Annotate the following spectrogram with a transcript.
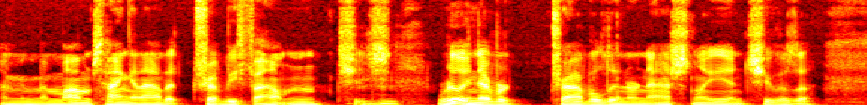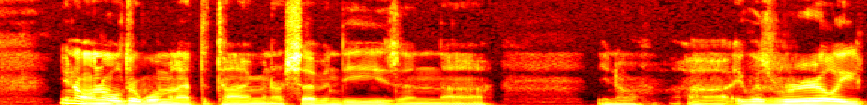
I mean, my mom's hanging out at Trevi Fountain. She's mm-hmm. really never traveled internationally, and she was a, you know, an older woman at the time in her seventies, and uh, you know, uh, it was really.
